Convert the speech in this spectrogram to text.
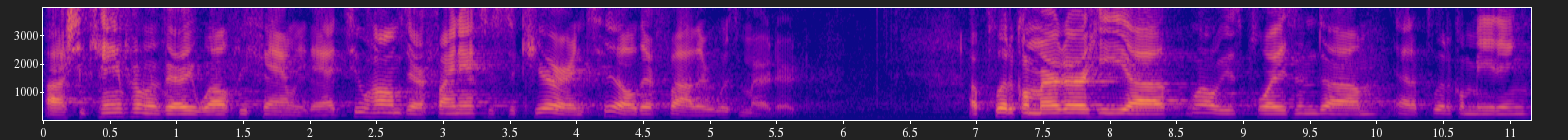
Uh, she came from a very wealthy family. They had two homes. They were financially secure until their father was murdered a political murder. He, uh, well, he was poisoned um, at a political meeting.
